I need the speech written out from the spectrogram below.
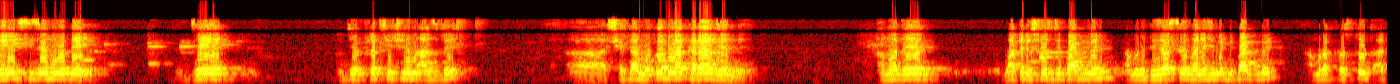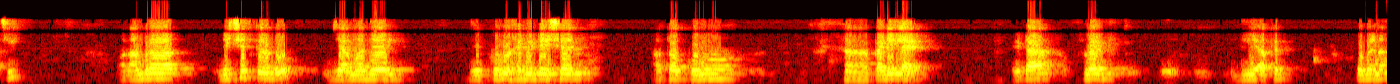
রেনি সিজন মধ্যে যে যে ফ্লাড সিচুয়েশন আসবে সেটা মোকাবিলা করার জন্য আমাদের ওয়াটার রিসোর্স ডিপার্টমেন্ট আমাদের ডিজাস্টার ম্যানেজমেন্ট ডিপার্টমেন্ট আমরা প্রস্তুত আছি। আর আমরা নিশ্চিত করব যে আমাদের যে কোনো হ্যাবিটেশন অথবা কোনো প্যাডি এটা ফ্লাড দিয়ে এফেক্ট হবে না।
